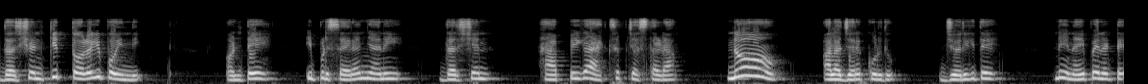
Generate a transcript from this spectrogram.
దర్శన్కి తొలగిపోయింది. అంటే ఇప్పుడు శరణ్యని దర్శన్ హ్యాపీగా యాక్సెప్ట్ చేస్తాడా? నో! అలా జరగకూడదు. జరిగితే నేనైపోయినట్టే.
